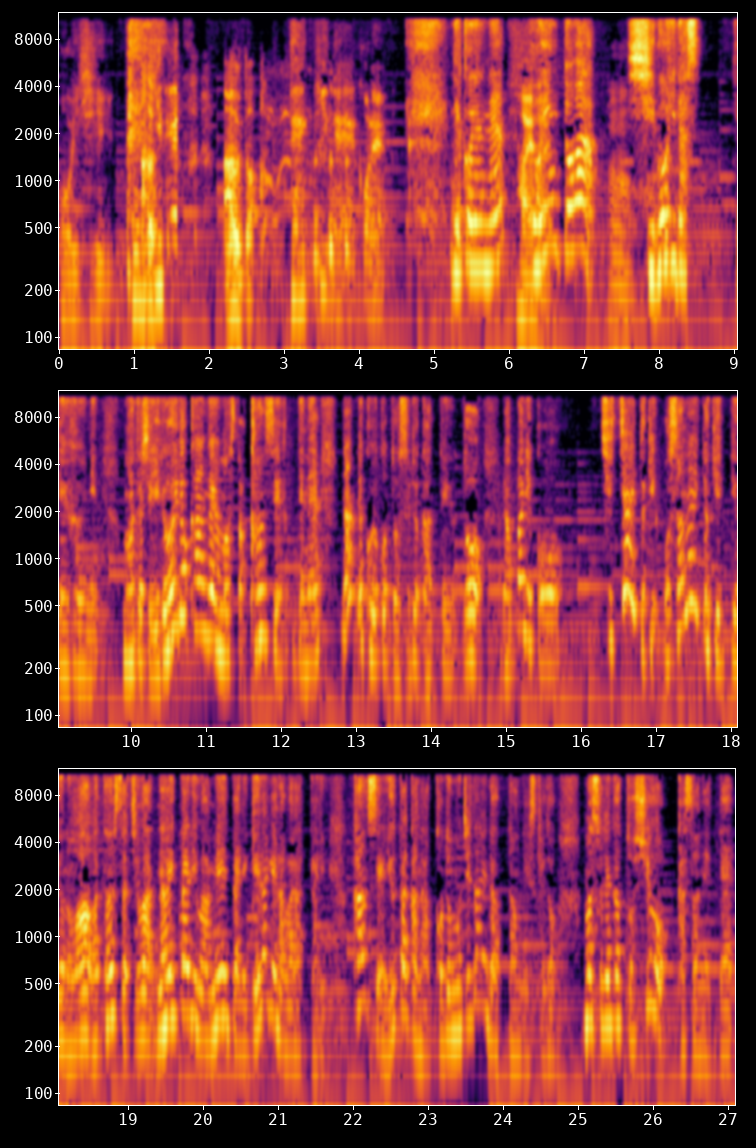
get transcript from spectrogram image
美味しい。できねアウト。え。できねえ、これ。で、これね、はいはい。ポイントは、うん。絞り出すっていう風に、もう私いろいろ考えました。感性でね、なんでこういうことをするかっていうと、やっぱりこう、ちっちゃい時、幼い時っていうのは、私たちは泣いたりわめいたり、ゲラゲラ笑ったり、感性豊かな子供時代だったんですけど、まあそれが年を重ねて、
